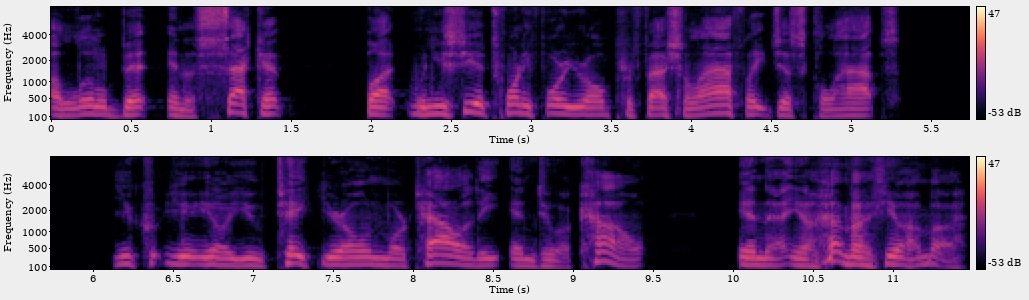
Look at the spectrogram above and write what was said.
a little bit in a second, but when you see a 24 year old professional athlete just collapse, you you you know you take your own mortality into account. In that you know I'm a you know I'm a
